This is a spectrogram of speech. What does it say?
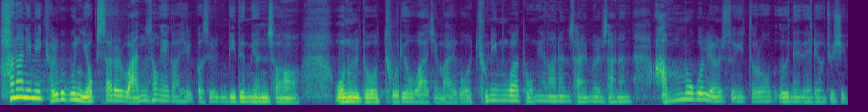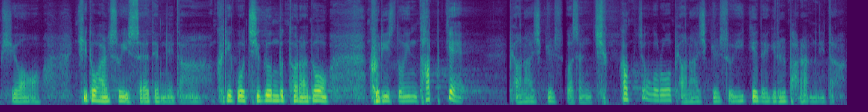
하나님이 결국은 역사를 완성해 가실 것을 믿으면서 오늘도 두려워하지 말고 주님과 동행하는 삶을 사는 안목을 열 수 있도록 은혜 내려 주십시오. 기도할 수 있어야 됩니다. 그리고 지금부터라도 그리스도인답게 변화시킬 것은 즉각적으로 변화시킬 수 있게 되기를 바랍니다.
